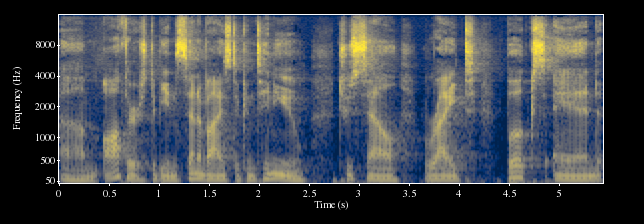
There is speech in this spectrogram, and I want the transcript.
um, authors to be incentivized to continue to sell, write books. And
